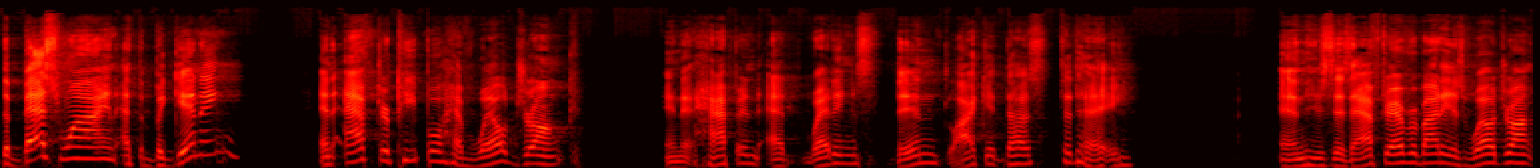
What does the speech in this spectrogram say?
the best wine at the beginning and after people have well drunk. And it happened at weddings then, like it does today and he says, after everybody is well drunk,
